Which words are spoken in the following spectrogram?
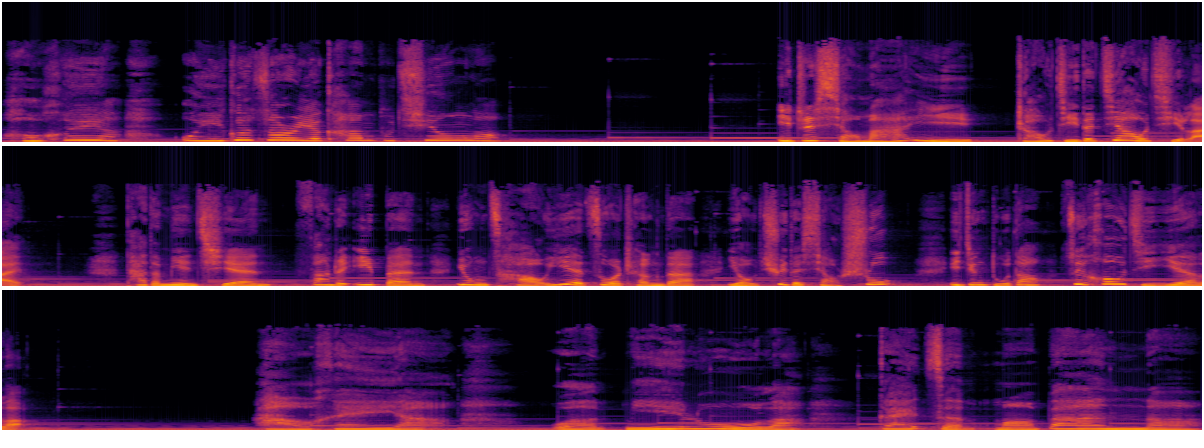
好黑呀！我一个字儿也看不清了。一只小蚂蚁着急的叫起来，它的面前放着一本用草叶做成的有趣的小书，已经读到最后几页了。好黑呀，我迷路了，该怎么办呢？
